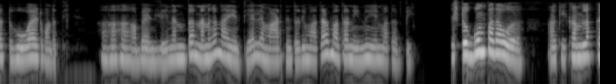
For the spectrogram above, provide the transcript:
ಕಟ್ಟು ಹೂವ ಇಟ್ಕೊಂಡತಿ ಹಾಂ ಹಾಂ ಹಾಂ ಬೆಂಡ್ಲಿ ನಂತ ನನಗೆ ನಾ ಎಂತಿ ಅಲ್ಲೇ ಮಾಡ್ತೀನಿ ತಡಿ. ಮಾತಾಡಿ ಮಾತಾಡಿ, ನೀನು ಏನು ಮಾತಾಡ್ತಿ? ಎಷ್ಟು ಗುಂಪದವು. ಆಕೆ ಕಮಲಕ್ಕ,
